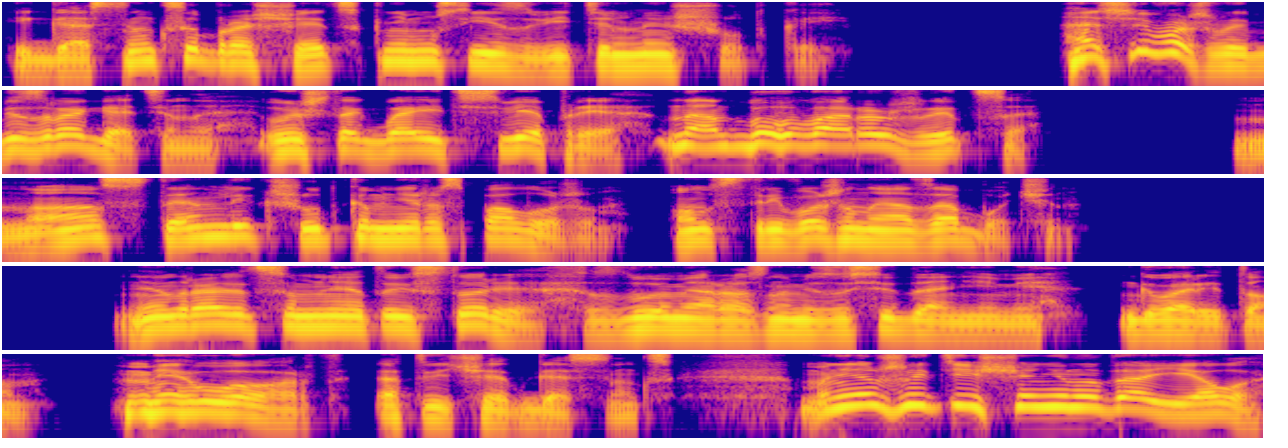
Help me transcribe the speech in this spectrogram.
и Гастингс обращается к нему с язвительной шуткой. «А чего ж вы без рогатины? Вы ж так боитесь вепря. Надо было вооружиться». Но Стэнли к шуткам не расположен. Он встревожен и озабочен. «Не нравится мне эта история с двумя разными заседаниями», — говорит он. «Милорд», — отвечает Гастингс, — «мне жить еще не надоело.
